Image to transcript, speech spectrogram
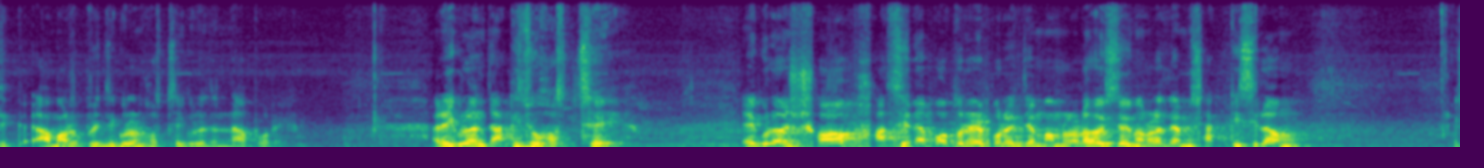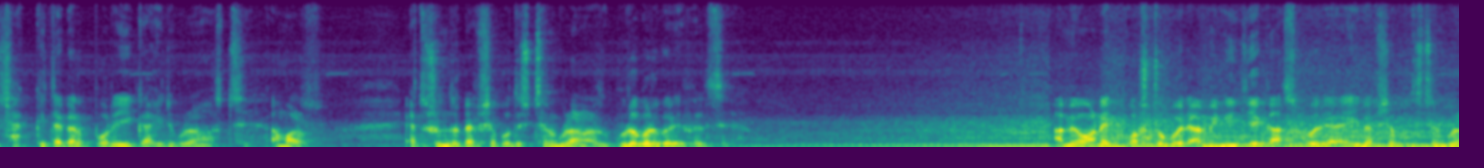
যে, আমার উপরে যেগুলো হচ্ছে, এগুলো যেন না পড়ে। আর এগুলো যা কিছু হচ্ছে এগুলো সব হাসিনা পতনের পরে যে মামলাটা হয়েছে, ওই মামলাতে আমি সাক্ষী ছিলাম। সাক্ষী থাকার পরেই কাহিনীগুলো হচ্ছে। আমার এত সুন্দর ব্যবসা প্রতিষ্ঠানগুলো আমার ঘুরে ঘুরে করে ফেলছে। আমি অনেক কষ্ট করে, আমি নিজে কাজ করে এই ব্যবসা প্রতিষ্ঠানগুলো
